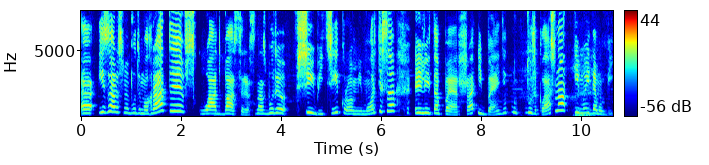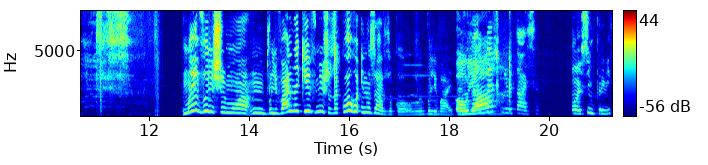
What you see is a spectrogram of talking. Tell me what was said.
Е, і зараз ми будемо грати в Squadbusters. У нас буде всі бійці, крім Мортіса, Еліта перша і Бендіт. Ну, дуже класно. І ми йдемо в бій. Ми вирішимо вболівальників Міша за кого і Назар за кого ви вболіваєте. Теж привітайся. Ой, всім привіт.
